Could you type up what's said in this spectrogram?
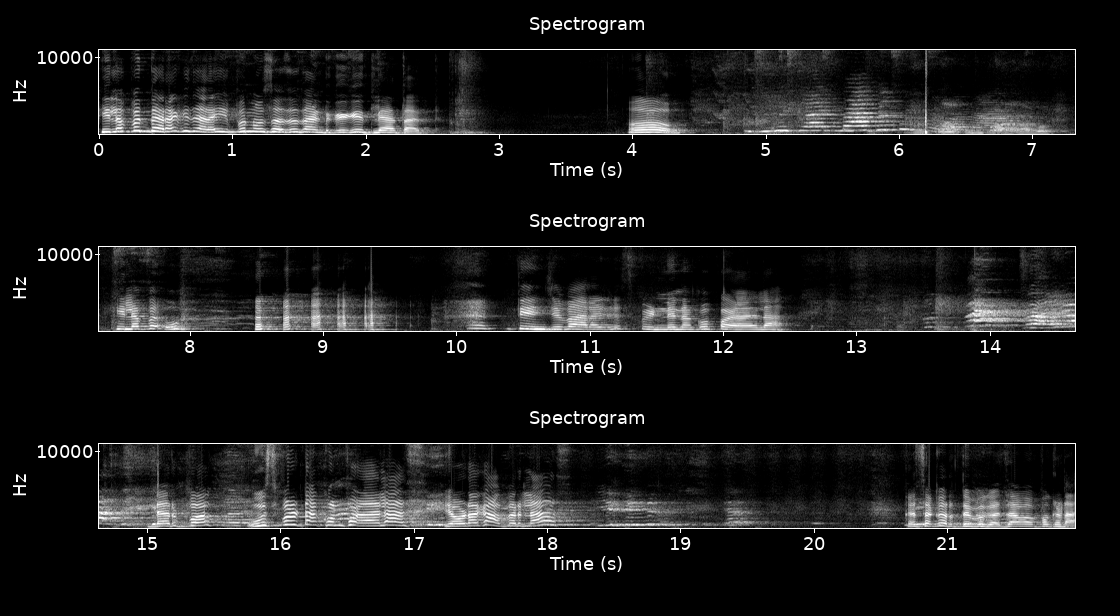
हिला पण धरा की जरा ही पण उसाचं दांडकं घेतले हातात. हो. हिला पण तीनशे बाराच्या स्पीडने नको पळायला. दर्पक ऊस पण टाकून पळालास एवढा घाबरलास? कसा करतोय बघा जावा पकडा.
